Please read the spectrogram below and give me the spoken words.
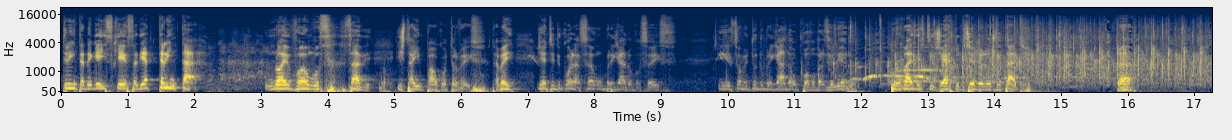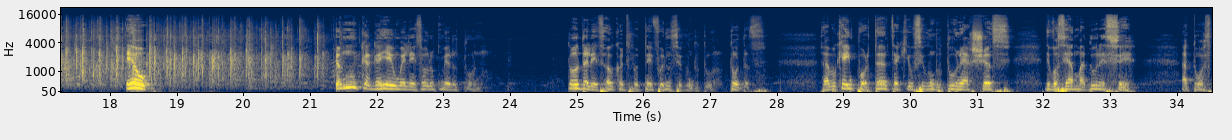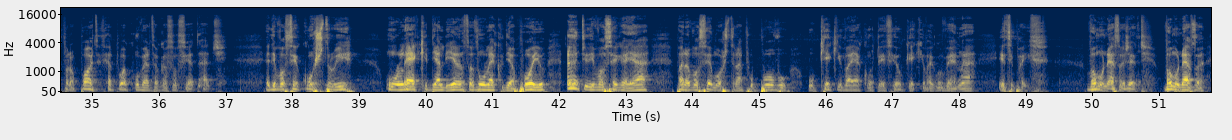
30, ninguém esqueça, dia 30 nós vamos, sabe, estar em palco outra vez, tá bem? Gente, de coração, obrigado a vocês. E, sobretudo, obrigado ao povo brasileiro por mais este gesto de generosidade. Tá? Eu, eu nunca ganhei uma eleição no primeiro turno. Toda eleição que eu disputei foi no segundo turno, todas. Sabe, o que é importante é que o segundo turno é a chance de você amadurecer as tuas propostas e a tua conversa com a sociedade. É de você construir um leque de alianças, um leque de apoio, antes de você ganhar, para você mostrar para o povo o que, que vai acontecer, o que, que vai governar esse país. Vamos nessa, gente. Vamos nessa,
